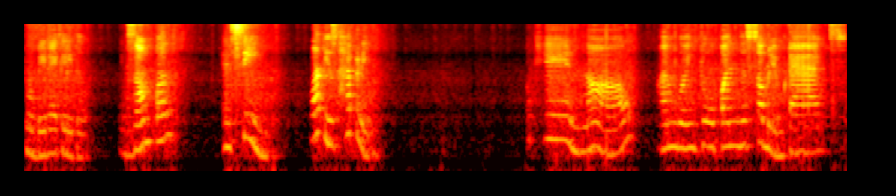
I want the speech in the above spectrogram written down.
to directly the example and see what is happening. Okay now I'm going to open the sublime text.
